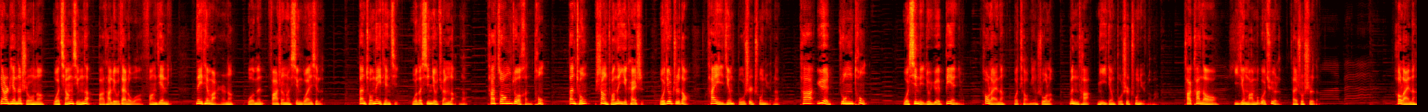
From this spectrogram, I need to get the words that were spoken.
第二天的时候呢，我强行的把他留在了我房间里。那天晚上呢，我们发生了性关系了。但从那天起，我的心就全冷了。他装作很痛，但从上床的一开始，我就知道他已经不是处女了。他越装痛，我心里就越别扭。后来呢，我挑明说了，问他你已经不是处女了吧？他看到已经瞒不过去了，才说是的。后来呢，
